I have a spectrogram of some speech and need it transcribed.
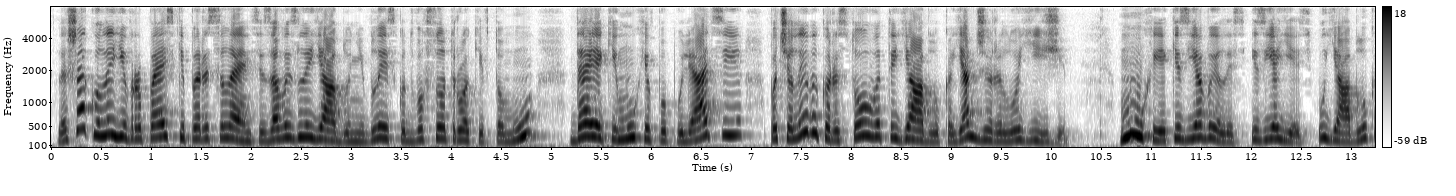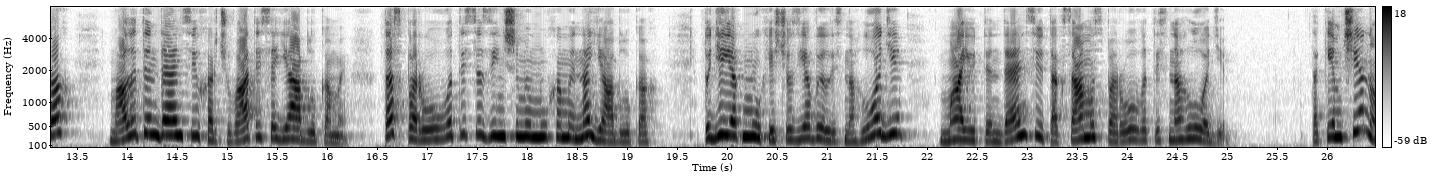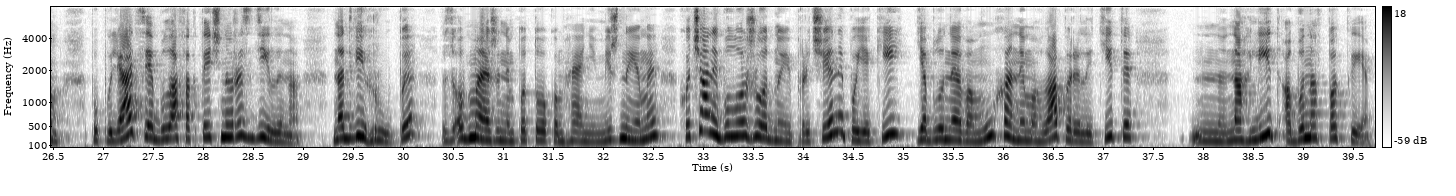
Лише коли європейські переселенці завезли яблуні близько 200 років тому, деякі мухи в популяції почали використовувати яблука як джерело їжі. Мухи, які з'явились із яєць у яблуках, мали тенденцію харчуватися яблуками та спаровуватися з іншими мухами на яблуках. Тоді як мухи, що з'явились на глоді, мають тенденцію так само спаровуватись на глоді. Таким чином, популяція була фактично розділена на дві групи з обмеженим потоком генів між ними, хоча не було жодної причини, по якій яблунева муха не могла перелетіти на глід або навпаки.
